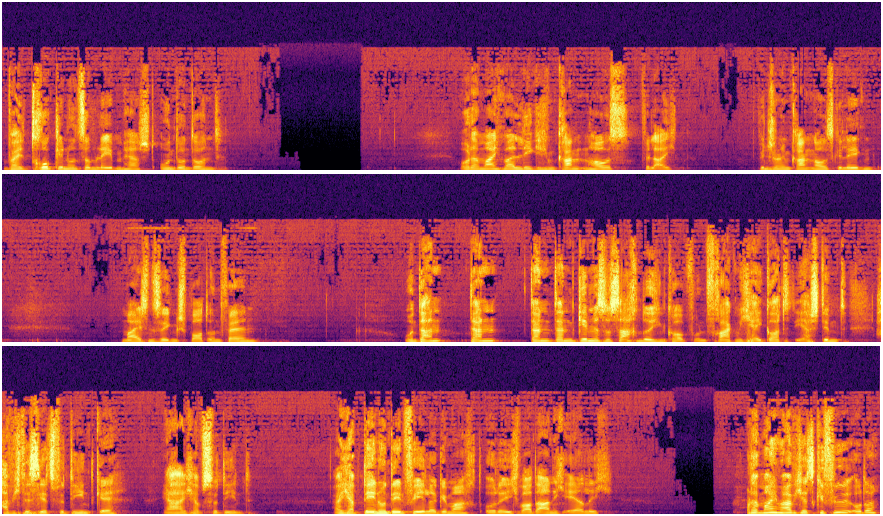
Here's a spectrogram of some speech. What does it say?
weil Druck in unserem Leben herrscht und, und, und. Oder manchmal liege ich im Krankenhaus, vielleicht, ich bin schon im Krankenhaus gelegen, meistens wegen Sportunfällen. Und dann, dann, dann, dann gehen mir so Sachen durch den Kopf und fragen mich, hey Gott, ja stimmt, habe ich das jetzt verdient, gell? Ja, ich habe es verdient. Ich habe den und den Fehler gemacht oder ich war da nicht ehrlich. Oder manchmal habe ich das Gefühl, oder?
